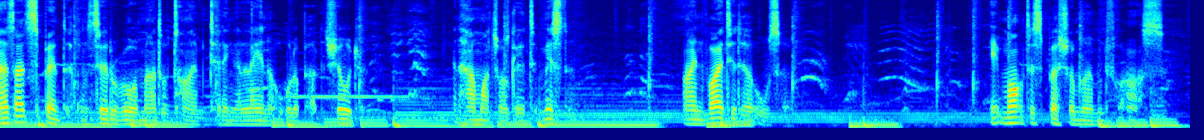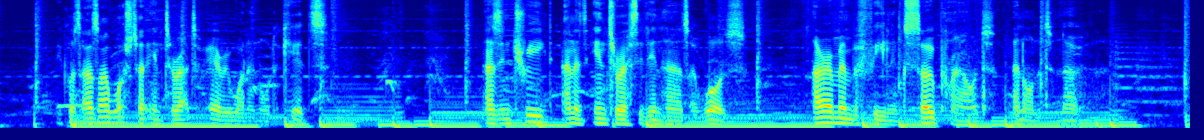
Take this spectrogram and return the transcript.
as I'd spent a considerable amount of time telling Elena all about the children and how much I was going to miss them, I invited her also. It marked a special moment for us because as I watched her interact with everyone and all the kids, as intrigued and as interested in her as I was, I remember feeling so proud and honored to know her.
